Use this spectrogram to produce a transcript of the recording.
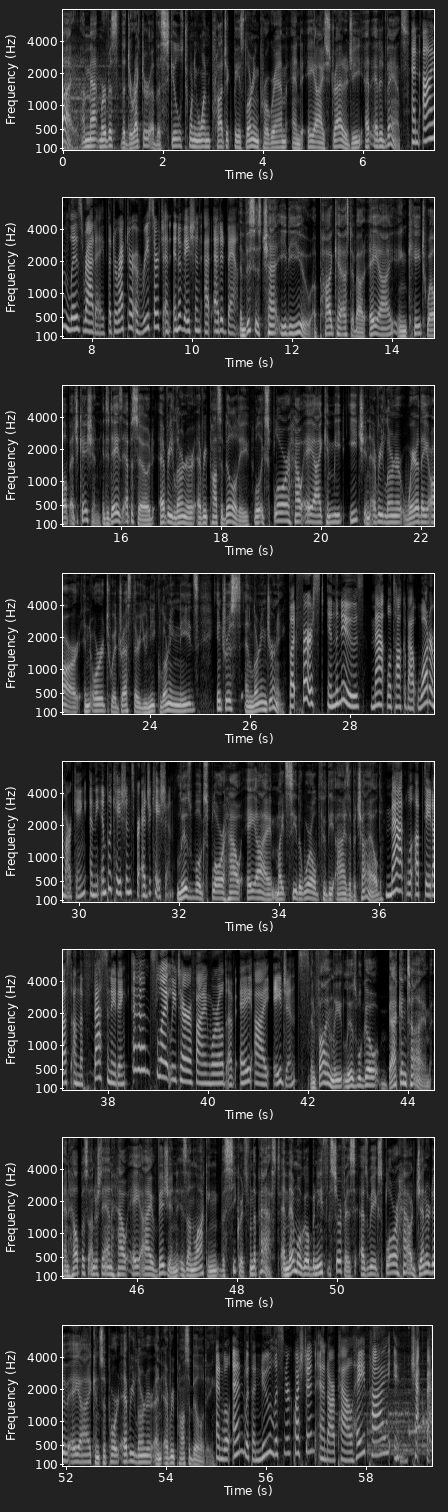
Hi, I'm Matt Mervis, the director of the Skills 21 project based learning program and AI strategy at EdAdvance. And I'm Liz Rade, the director of research and innovation at EdAdvance. And this is Chat EDU, a podcast about AI in K 12 education. In today's episode, Every Learner, Every Possibility will explore how AI can meet each and every learner where they are in order to address their unique learning needs, interests, and learning journey. But first, in the news, Matt will talk about watermarking and the implications for education. Liz will explore how AI might see the world through the eyes of a child. Matt will update us on the fascinating and slightly terrifying world of AI agents. And finally, Liz will go back in time and help us understand how AI vision is unlocking the secrets from the past. And then we'll go beneath the surface as we explore how generative AI can support every learner and every possibility. And we'll end with a new listener question and our pal Hey Pi in Chatback.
